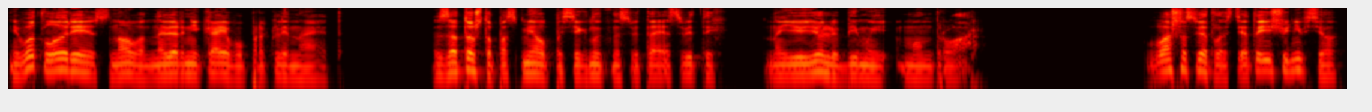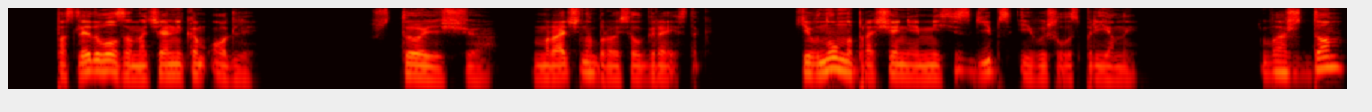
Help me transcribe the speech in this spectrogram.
И вот Лори снова наверняка его проклинает. За то, что посмел посягнуть на святая святых, на ее любимый Монтруар. «Ваша светлость, это еще не все», — последовал за начальником Одли. «Что еще?» — мрачно бросил Грейсток. Кивнул на прощание миссис Гибс и вышел из приемной. «Ваш дом?»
